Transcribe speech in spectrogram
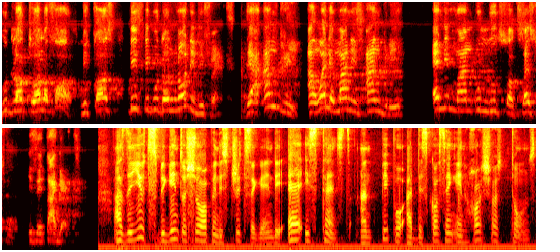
good luck to all of us because these people don't know the difference. They are angry. And when a man is angry, any man who looks successful is a target. As the youths begin to show up in the streets again, the air is tensed and people are discussing in hush-hush tones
